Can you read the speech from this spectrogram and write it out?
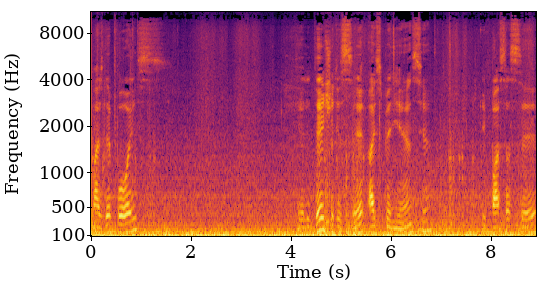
Mas depois ele deixa de ser a experiência e passa a ser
